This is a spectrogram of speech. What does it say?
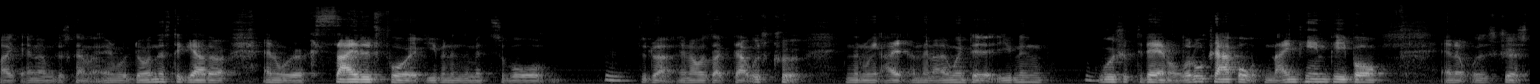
Like, and I'm just kind of, and we're doing this together, and we're excited for it, even in the midst of all mm. the drought. And I was like, that was true. And then we, I, and then I went to evening mm. worship today in a little chapel with 19 people, and it was just,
